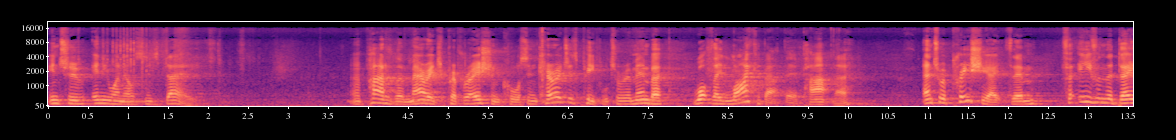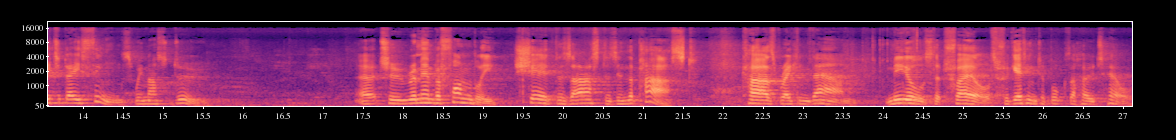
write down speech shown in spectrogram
into anyone else's day. Uh, part of the marriage preparation course encourages people to remember what they like about their partner and to appreciate them for even the day to day things we must do. Uh, to remember fondly shared disasters in the past cars breaking down, meals that failed, forgetting to book the hotel.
